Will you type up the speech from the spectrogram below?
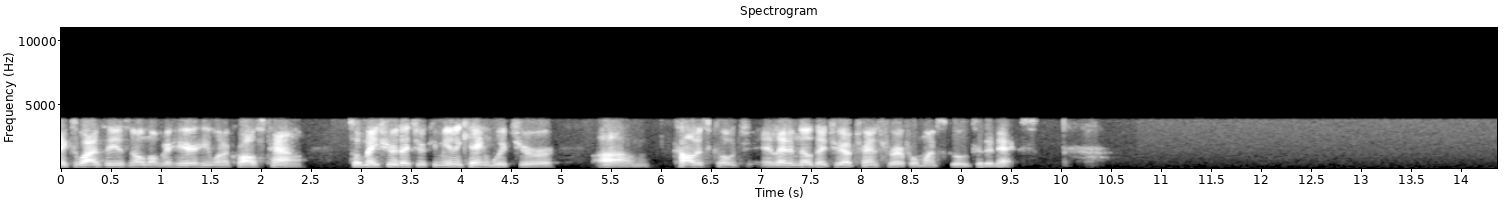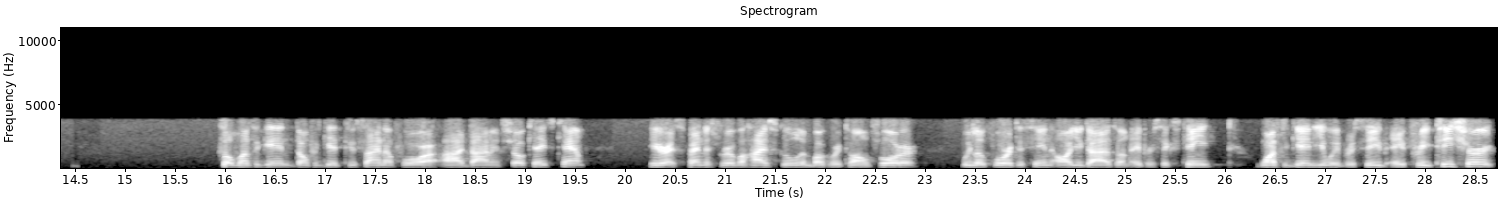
X Y Z is no longer here. He went across town." So make sure that you're communicating with your um, college coach and let him know that you have transferred from one school to the next. So once again, don't forget to sign up for our Diamond Showcase Camp here at Spanish River High School in Boca Raton, Florida. We look forward to seeing all you guys on April 16th. Once again, you would receive a free T-shirt.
